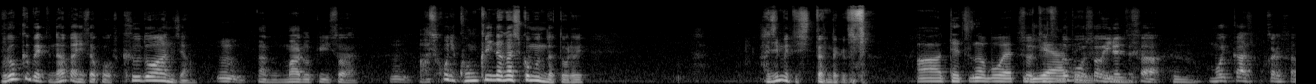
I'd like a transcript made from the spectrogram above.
ブロック塀って中にさこう空洞あんじゃん。うん。あの丸くさうん。あそこにコンクリ流し込むんだって俺初めて知ったんだけどさああ鉄の棒やってそう。鉄の棒を入れてさ、うん。もう一回あそこからさ。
